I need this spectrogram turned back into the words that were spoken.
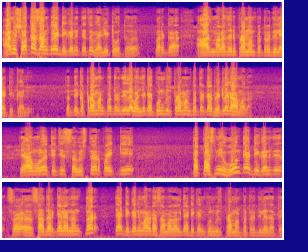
आम्ही स्वतः सांगतो या ठिकाणी त्याचं व्हॅलिड होतं बरं का? आज मला जरी प्रमाणपत्र दिलं या ठिकाणी तर ते का प्रमाणपत्र दिलं? म्हणजे काय कुणबीज प्रमाणपत्र काय भेटलं का आम्हाला? त्यामुळं त्याची सविस्तरपैकी तपासणी होऊन त्या ठिकाणी ते स सादर केल्यानंतर त्या ठिकाणी मराठा समाजाला त्या ठिकाणी कुणबीज प्रमाणपत्र दिलं जातं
